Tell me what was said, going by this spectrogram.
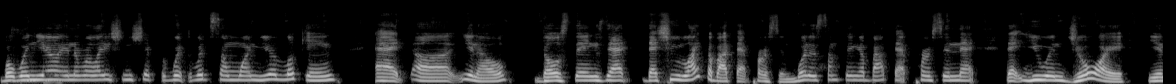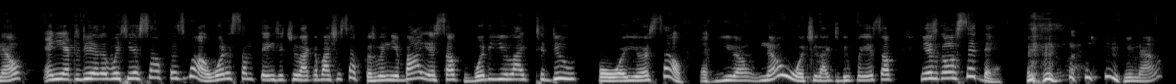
but when you're in a relationship with with someone, you're looking at uh, you know, those things that that you like about that person. What is something about that person that that you enjoy you know? And you have to do that with yourself as well. What are some things that you like about yourself? Because when you're by yourself what do you like to do for yourself? If you don't know what you like to do for yourself you're just going to sit there you know?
